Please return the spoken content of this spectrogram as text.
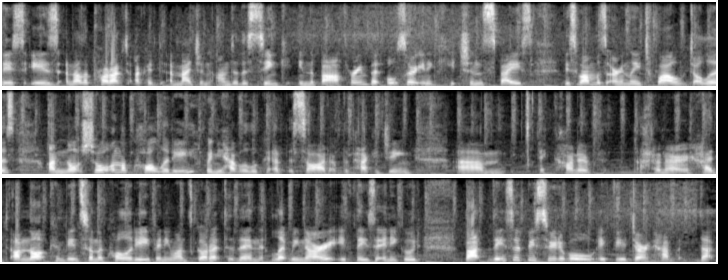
This is another product I could imagine under the sink in the bathroom, but also in a kitchen space. This one was only $12. I'm not sure on the quality when you have a look at the side of the packaging. Um, it kind of I don't know. I, am not convinced on the quality. If anyone's got it, then let me know if these are any good. But these would be suitable if you don't have that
